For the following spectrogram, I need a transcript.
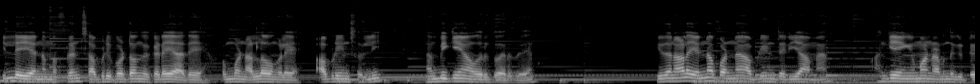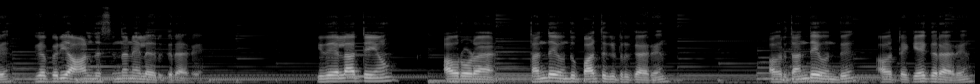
இல்லையே நம்ம ஃப்ரெண்ட்ஸ் அப்படிப்பட்டவங்க கிடையாதே ரொம்ப நல்லவங்களே அப்படின்னு சொல்லி நம்பிக்கையும் அவருக்கு வருது. இதனால் என்ன பண்ண அப்படின்னு தெரியாமல் அங்கே எங்கேயுமா நடந்துக்கிட்டு மிகப்பெரிய ஆழ்ந்த சிந்தனையில் இருக்கிறாரு. இது எல்லாத்தையும் அவரோட தந்தை வந்து பார்த்துக்கிட்டு இருக்காரு. அவர் தந்தை வந்து அவர்கிட்ட கேட்குறாரு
